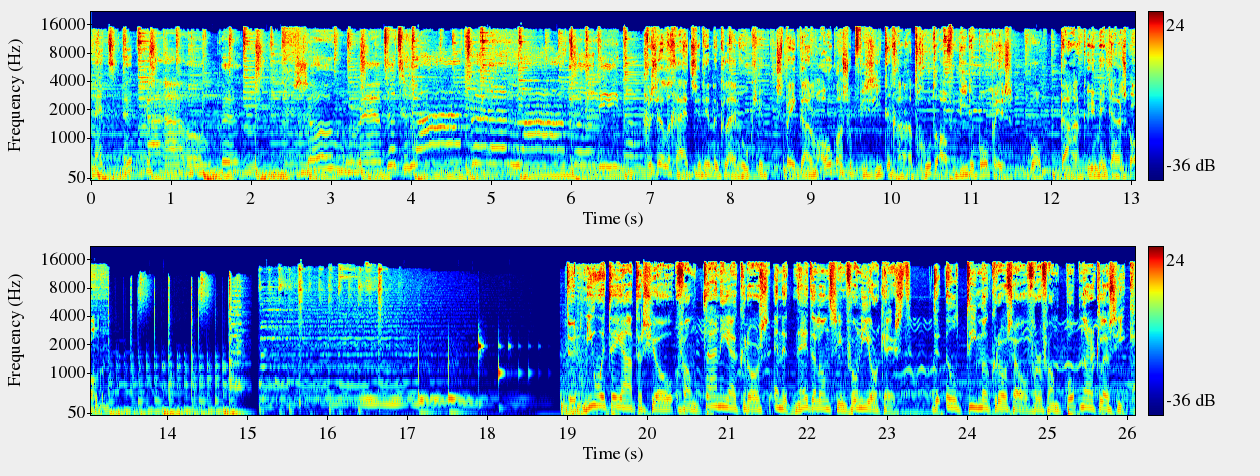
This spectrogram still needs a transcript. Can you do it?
met de karaoke. Zo werd het later en later die nacht. Gezelligheid zit in een klein hoekje. Spreek daarom ook als je op visite gaat goed af wie de Bob is. Bob, daar kun je mee thuiskomen. De nieuwe theatershow van Tania Cross en het Nederlands Symfonieorkest. De ultieme crossover van pop naar klassiek.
